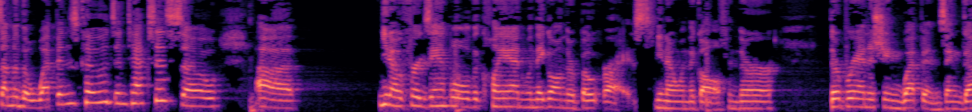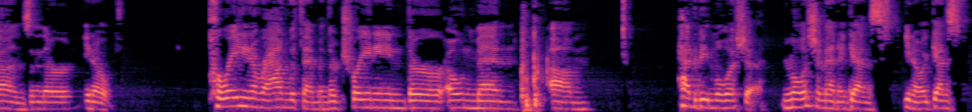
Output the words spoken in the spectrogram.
some of the weapons codes in Texas. So, uh, you know, for example, the Klan, when they go on their boat rides, you know, in the Gulf and they're, they're brandishing weapons and guns and they're, you know, parading around with them and they're training their own men um, to be militia, militiamen against, you know, against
